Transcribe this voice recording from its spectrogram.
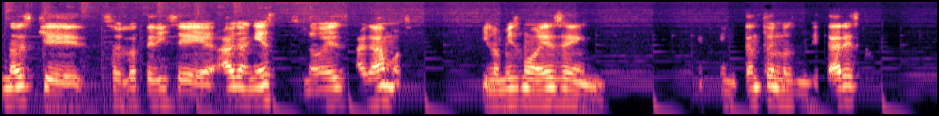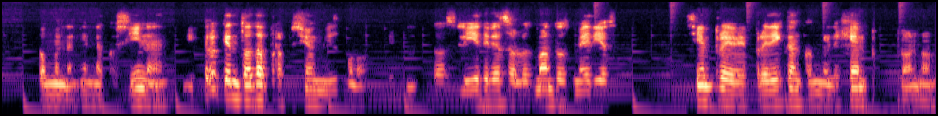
no es que solo te dice hagan esto, sino es hagamos. Y lo mismo es en, en tanto en los militares como en la, en la, cocina. Y creo que en toda profesión mismo los líderes o los mandos medios siempre predican con el ejemplo, ¿no?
